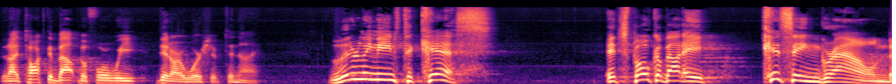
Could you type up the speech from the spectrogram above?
that I talked about before we did our worship tonight literally means to kiss. It spoke about a kissing ground.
